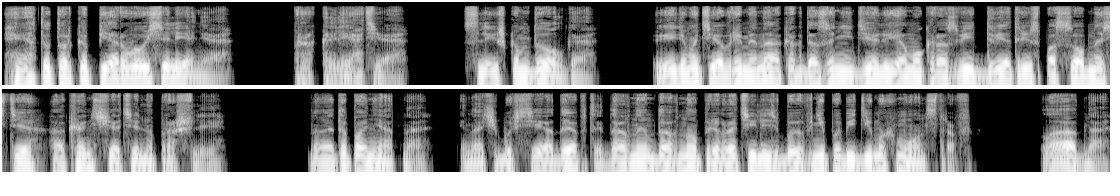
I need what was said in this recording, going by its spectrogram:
Это только первое усиление. Проклятие. Слишком долго. Видимо, те времена, когда за неделю я мог развить две-три способности, окончательно прошли. Но это понятно, иначе бы все адепты давным-давно превратились бы в непобедимых монстров. Ладно,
